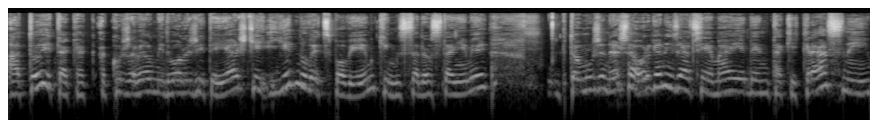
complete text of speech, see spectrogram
A to je tak akože veľmi dôležité. Ja ešte jednu vec poviem, kým sa dostaneme k tomu, že naša organizácia má jeden taký krásny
